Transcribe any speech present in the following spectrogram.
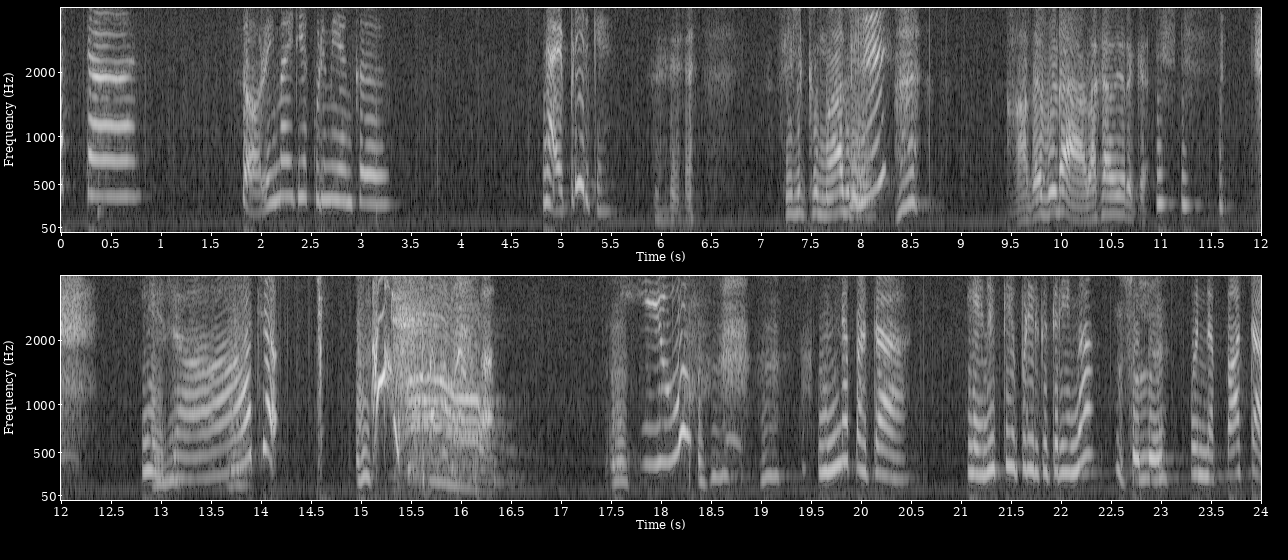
அத்தான் சாரி மை டியர் குடிமி அங்கிள் நான் எப்படி இருக்கேன்? சிலுக்கு மாதிரி. அதை விட அழகாவே இருக்க. ராஜா. உன்னை பார்த்தா எனக்கு எப்படி இருக்கு தெரியுமா? சொல்லு. உன்னை பார்த்தா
